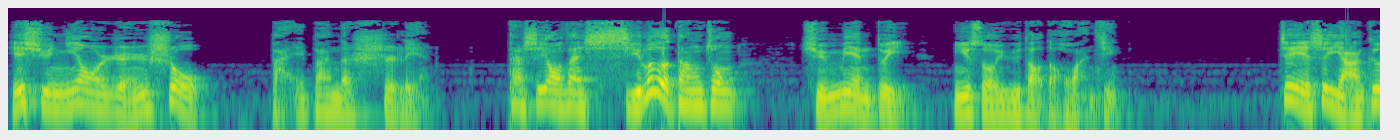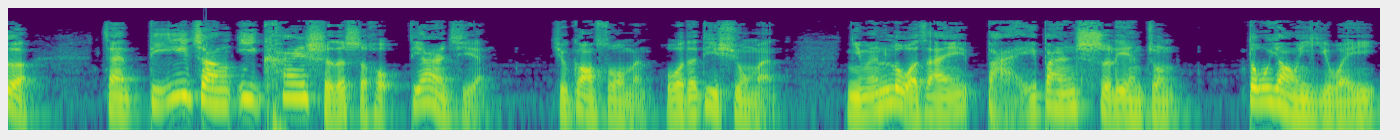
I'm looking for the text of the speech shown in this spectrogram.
也许你要忍受。百般的试炼，但是要在喜乐当中去面对你所遇到的环境。这也是雅各在第一章一开始的时候，第二节就告诉我们：“我的弟兄们，你们落在百般试炼中，都要以为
